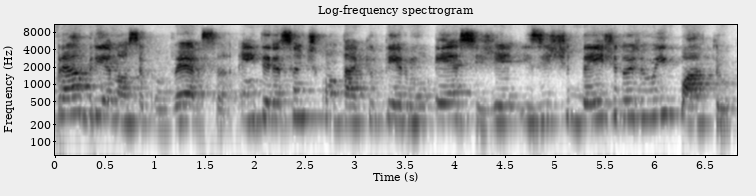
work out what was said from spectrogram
Para abrir a nossa conversa, é interessante contar que o termo ESG existe desde 2004,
